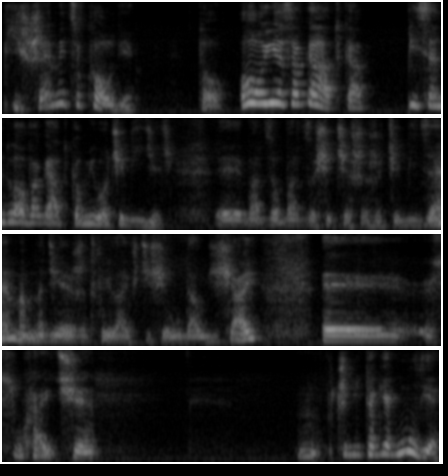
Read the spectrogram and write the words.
piszemy cokolwiek, to o, jest zagadka, pisendlowa gadko, miło Cię widzieć. Bardzo, bardzo się cieszę, że Cię widzę. Mam nadzieję, że Twój live Ci się udał dzisiaj. Słuchajcie, czyli tak jak mówię,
